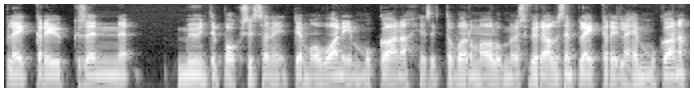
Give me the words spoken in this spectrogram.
Pleikkari 1 myyntiboksissa niin Demo Onein mukana, ja sitten on varmaan ollut myös virallisen pleikkarilehen mukana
